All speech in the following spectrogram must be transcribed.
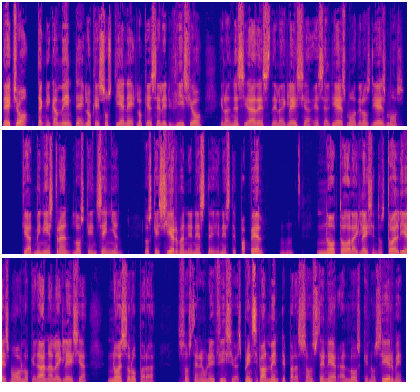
De hecho, técnicamente lo que sostiene lo que es el edificio y las necesidades de la iglesia es el diezmo de los diezmos que administran los que enseñan, los que sirvan en este, en este papel. No toda la iglesia. Entonces, todo el diezmo o lo que dan a la iglesia no es solo para sostener un edificio, es principalmente para sostener a los que nos sirven.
